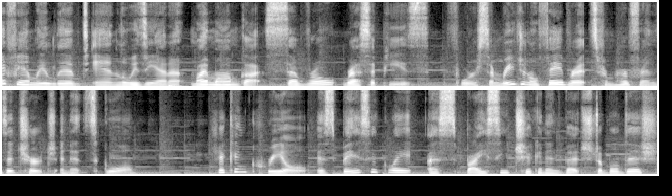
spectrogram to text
My family lived in Louisiana, my mom got several recipes for some regional favorites from her friends at church and at school. Chicken Creole is basically a spicy chicken and vegetable dish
